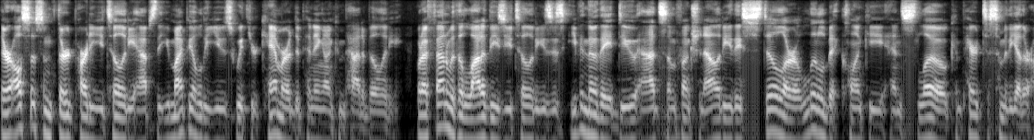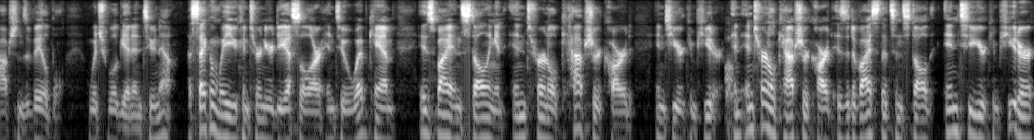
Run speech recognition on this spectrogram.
There are also some third party utility apps that you might be able to use with your camera depending on compatibility. What I've found with a lot of these utilities is even though they do add some functionality, they still are a little bit clunky and slow compared to some of the other options available, which we'll get into now. A second way you can turn your DSLR into a webcam is by installing an internal capture card into your computer. Oh. An internal capture card is a device that's installed into your computer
